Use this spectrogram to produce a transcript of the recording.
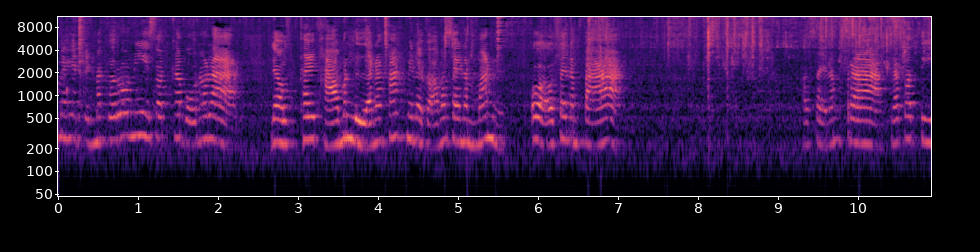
ไม่เฮ็ดเป็นมักกะโรนีซอสคาโบนาร่าแล้วไข่ขาวมันเหลือนะคะไม่หน่อยก็เอามาใส่น้ำมันโอ้เอาใส่น้ำปลาเอาใส่น้ำปลาแล้วก็ตี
